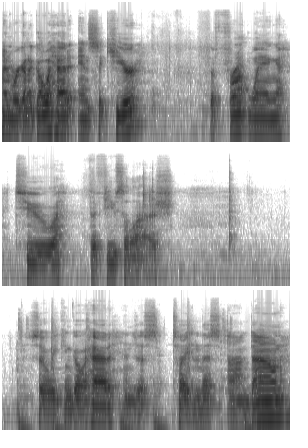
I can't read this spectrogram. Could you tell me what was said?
and we're going to go ahead and secure the front wing to the fuselage. So we can go ahead and just tighten this on down.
